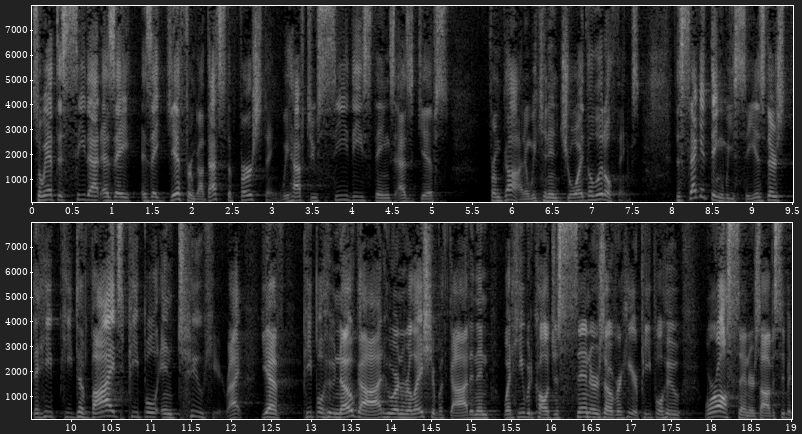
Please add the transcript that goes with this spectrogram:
So we have to see that as a as a gift from God. That's the first thing. We have to see these things as gifts from God, and we can enjoy the little things. The second thing we see is there's that he, he divides people in two here, right? You have people who know God, who are in relationship with God, and then what he would call just sinners over here. People who, we're all sinners, obviously, but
